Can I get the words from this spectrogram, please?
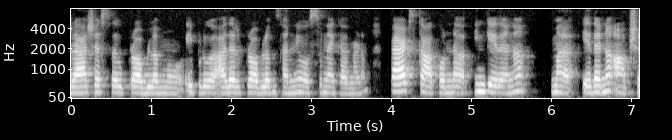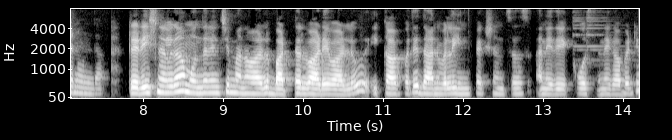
ర్యాషెస్ ప్రాబ్లమ్ ఇప్పుడు అదర్ ప్రాబ్లమ్స్ అన్నీ వస్తున్నాయి కదా మేడం. ప్యాడ్స్ కాకుండా ఇంకేదైనా ఏదైనా ఆప్షన్ ఉందా? ట్రెడిషనల్గా ముందు నుంచి మన వాళ్ళు బట్టలు వాడేవాళ్ళు కాకపోతే దానివల్ల ఇన్ఫెక్షన్స్ అనేది ఎక్కువ వస్తున్నాయి కాబట్టి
